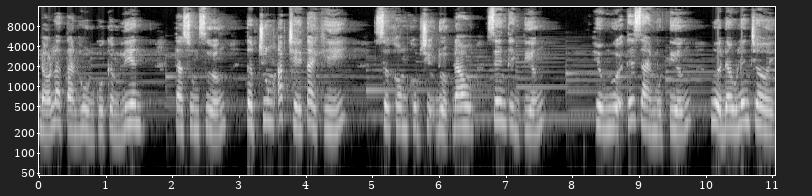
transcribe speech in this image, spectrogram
Đó là tàn hồn của cẩm liên. Ta sung sướng, tập trung áp chế tài khí. Sơ không không chịu được đau, rên thành tiếng hiêu ngựa thét dài một tiếng, ngửa đầu lên trời.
